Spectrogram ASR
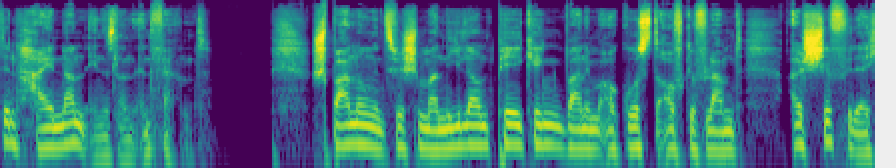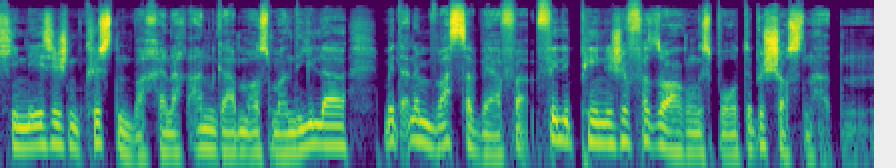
den Hainan-Inseln, entfernt. Spannungen zwischen Manila und Peking waren im August aufgeflammt, als Schiffe der chinesischen Küstenwache nach Angaben aus Manila mit einem Wasserwerfer philippinische Versorgungsboote beschossen hatten.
